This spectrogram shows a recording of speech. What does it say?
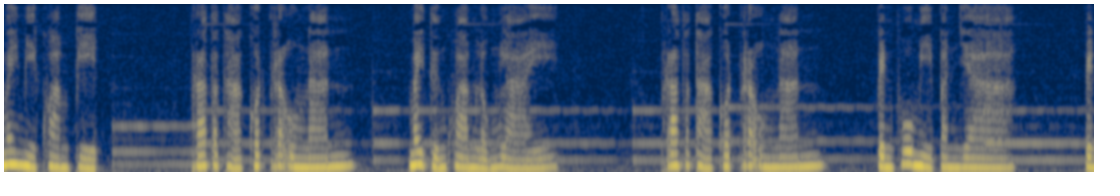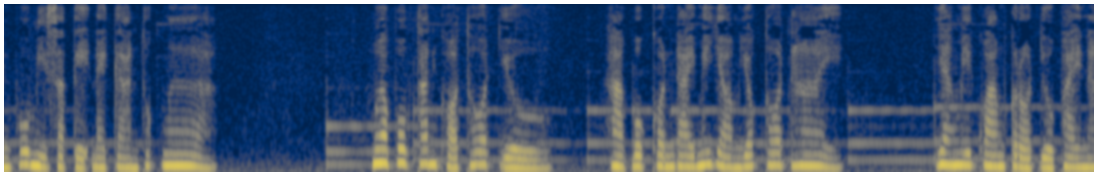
ไม่มีความผิด พระตถาคตพระองค์นั้น ไม่ถึงความหลงไหล พระตถาคตพระองค์นั้น เป็นผู้มีปัญญา เป็นผู้มีสติในการทุกเมื่อ เมื่อพวกท่านขอโทษอยู่ หากบุคคลใดไม่ยอมยกโทษให้ ยังมีความโกรธอยู่ภายใน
